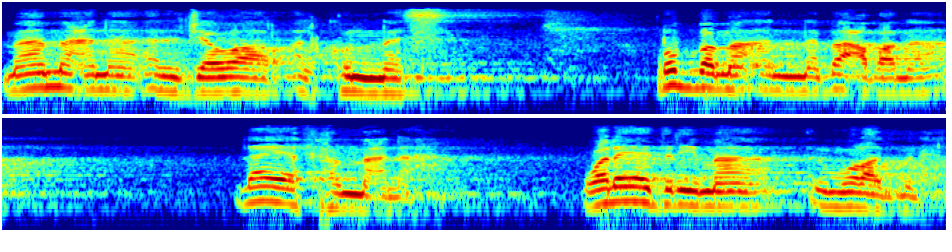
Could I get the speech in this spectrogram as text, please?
ما معنى الجوار الكنس؟ ربما أن بعضنا لا يفهم معناها ولا يدري ما المراد منها.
